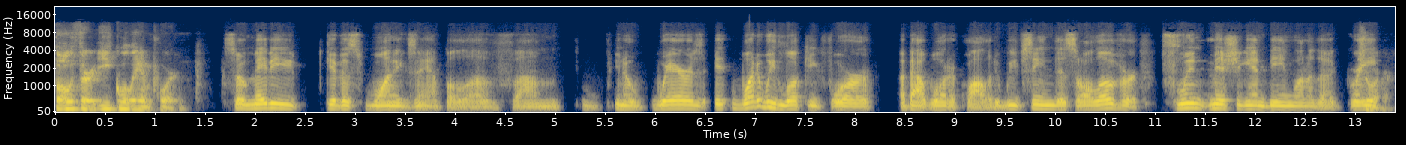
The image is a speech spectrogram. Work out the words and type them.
Both are equally important. So maybe give us one example of um, you know where is it, what are we looking for about water quality we've seen this all over flint michigan being one of the great sure.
